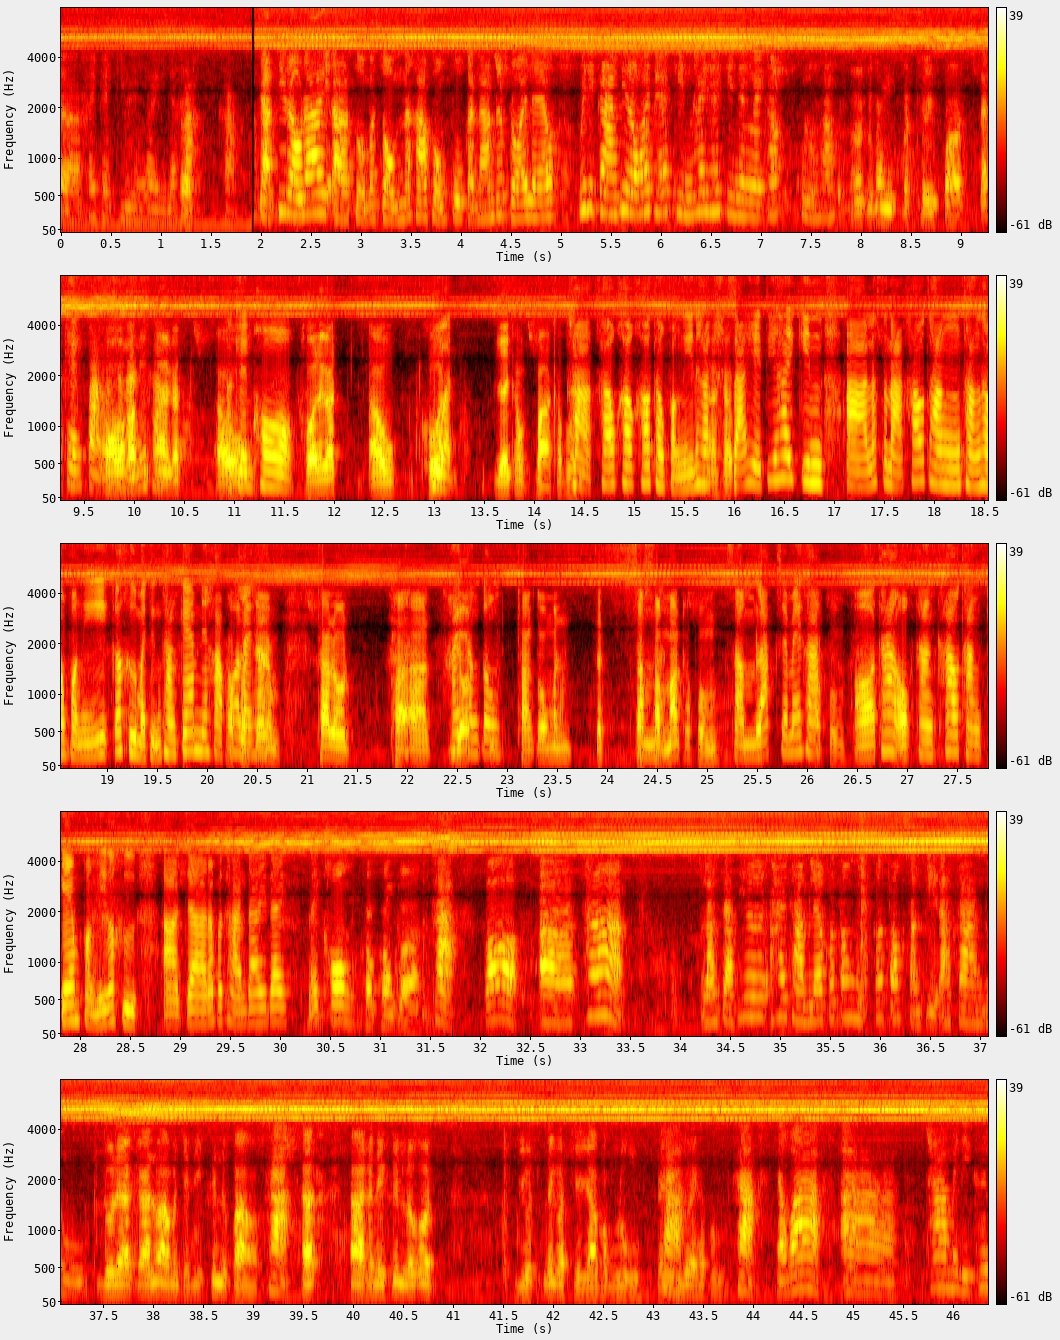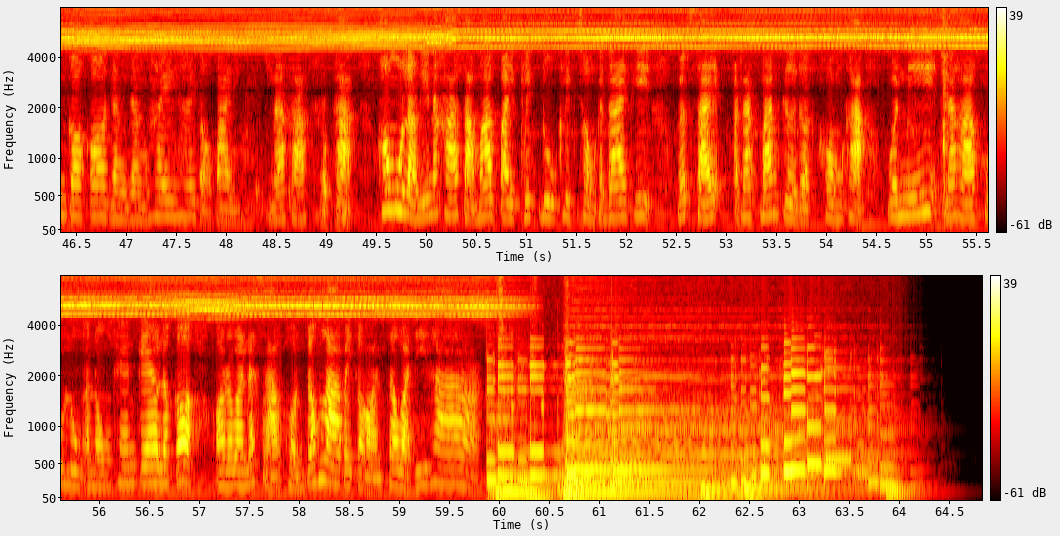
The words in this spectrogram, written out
อ่าให้แพะกินยังไงนะคะค่ะ จากที่เราได้อ่าส่วนผสมนะคะผงฟูกับน้ำเรียบร้อยแล้ว วิธีการที่เราให้แพะกินให้ให้กินยังไงครับคุณลุงคะอ่าก็ต้องตะเคงปากตะแคงปากคลักอษครัณะบนี้ค่ะอ่าก็เอาตะแคงคอ คอแล้วก็เอาขขววดด เย็นเข้าปากครับผม ค่ะเข้าเข้าเข้าทางฝั่งนี้นะคะนะครับ สาเหตุที่ให้กินอ่าลักษณะเข้าทางทางทางฝั่งนี้ ก็คือหมายถึงทางแก้มเนี่ยค่ะเพราะอะไรครัคะบทางแก้มถ้าเราผ่าอ่าให้หยดทางตรงทางตรงมันจะสำลัก สำมักครับผม สำลักใช่ไหมคคะรับผม อ๋อถ้าออกทางเข้าทางแก้มฝั่งนี้ก็คืออาจจะรับประทานได้ได้ได้คล่อง คล่องคล่องกว่า ค่ะก็อ่าถ้าหลังจากที่ให้ทำแล้วก็ต้องก็ต้องสังเกตอาการดูดูแลอาการว่ามันจะดีขึ้นหรือเปล่า ค่ะ ถ้าถ้าอาการดีขึ้นแล้วก็ หยุดแล้วก็เสียยาบำรุงเสริมค่ะ ด้วยครับผม ค่ะ แต่ว่าอ่าถ้าไม่ดีขึ้นก็ก็ยังยังให้ให้ต่อไปนะคะครับผม ค่ะ ข้อมูลเหล่านี้นะคะสามารถไปคลิกดูคลิกชมกันได้ที่เว็บไซต์รักบ้านเกิด .com ค่ะ วันนี้นะคะคุณลุงอนงแท่นแก้ว แล้วก็อรวรรณรักษาผลต้องลาไปก่อน สวัสดีค่ะ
